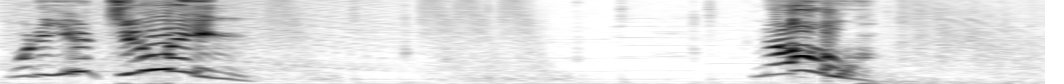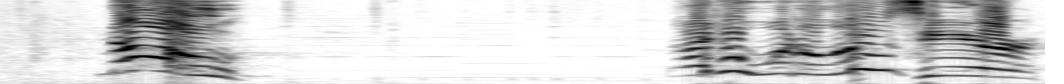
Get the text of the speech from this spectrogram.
What are you doing? Don't want to lose here!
